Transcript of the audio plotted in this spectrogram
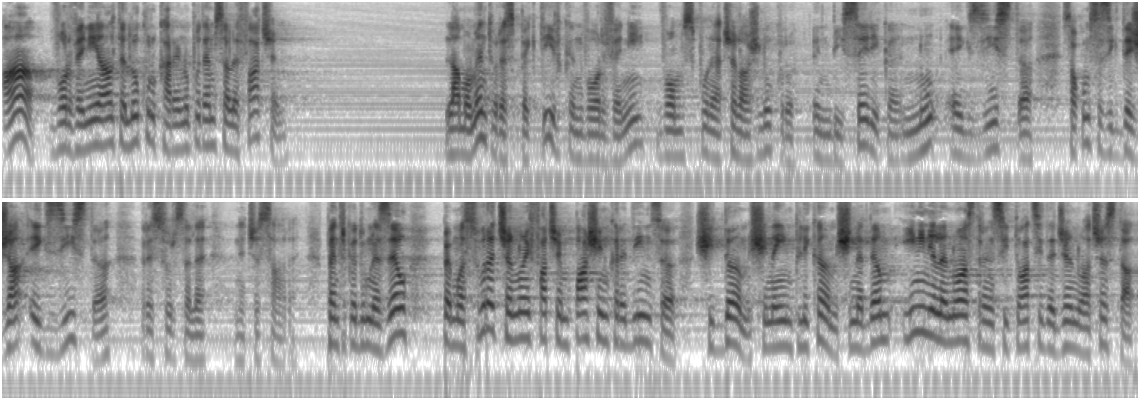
A, vor veni alte lucruri care nu putem să le facem la momentul respectiv, când vor veni, vom spune același lucru. În biserică nu există, sau cum să zic, deja există resursele necesare. Pentru că Dumnezeu, pe măsură ce noi facem pași în credință și dăm și ne implicăm și ne dăm inimile noastre în situații de genul acesta,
